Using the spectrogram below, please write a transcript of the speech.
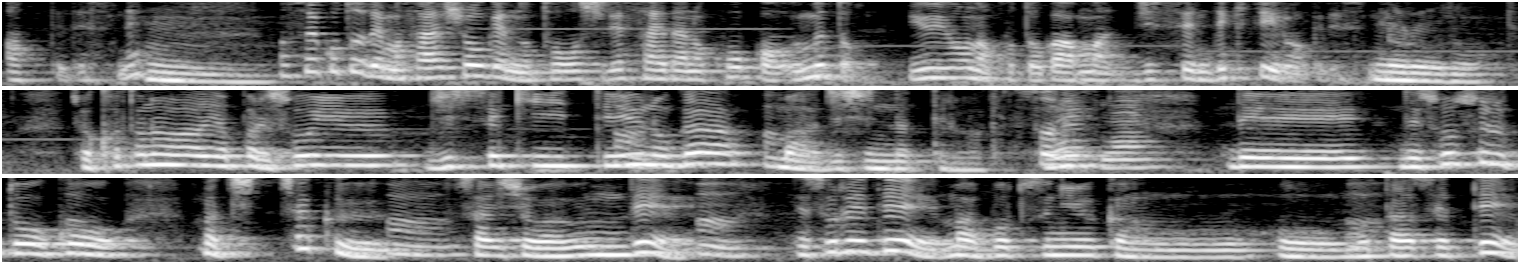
あってですね、うん。まあ、そういうことでまあ最小限の投資で最大の効果を生むというようなことがまあ実践できているわけですね。なるほど。じゃあ刀はやっぱりそういう実績っていうのが、まあ自信になってるわけですね。そうですねででそうするとこう、まあ、ちっちゃく最初は産んで,、でそれで、まあ、没入感をを持たせて、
